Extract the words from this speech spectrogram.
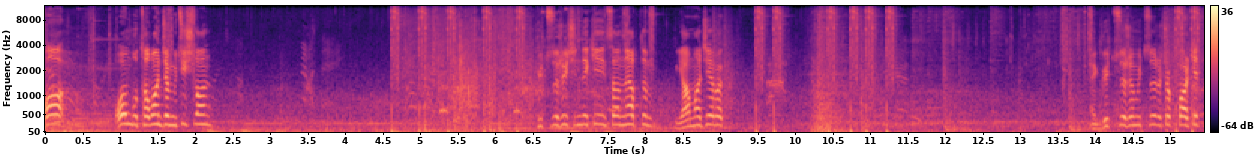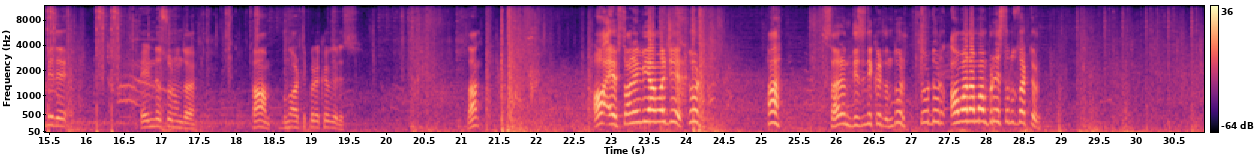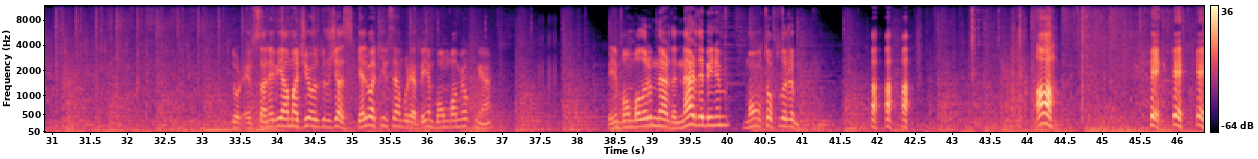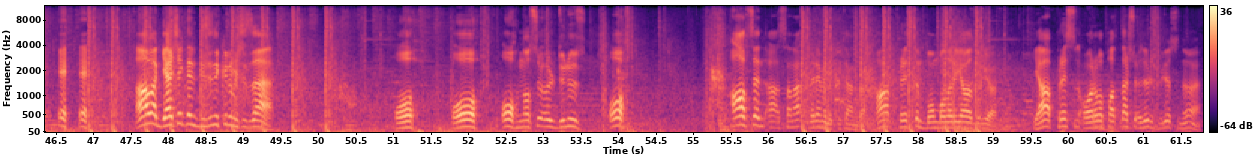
Oha! Oğlum bu tabanca müthiş lan. Güç zırhı içindeki insan ne yaptım? Yağmacıya bak. Yani güç zırhı müç zırhı çok fark etmedi. Elinde sonunda. Tamam bunu artık bırakabiliriz. Lan. Aa efsanevi yağmacı. Dur. Ha. Sarım dizini kırdım. Dur. Dur dur. Aman aman Preston uzak dur. Dur efsanevi yağmacıyı öldüreceğiz. Gel bakayım sen buraya. Benim bombam yok mu ya? Benim bombalarım nerede? Nerede benim molotoflarım? ah! Aa bak gerçekten dizini kırmışız ha. Oh! Oh! Oh nasıl öldünüz? Oh! Al sen Aa, sana veremedik bir tane daha. Aa Preston bombaları yağdırıyor. Ya Preston o araba patlarsa ölürüz biliyorsun değil mi?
